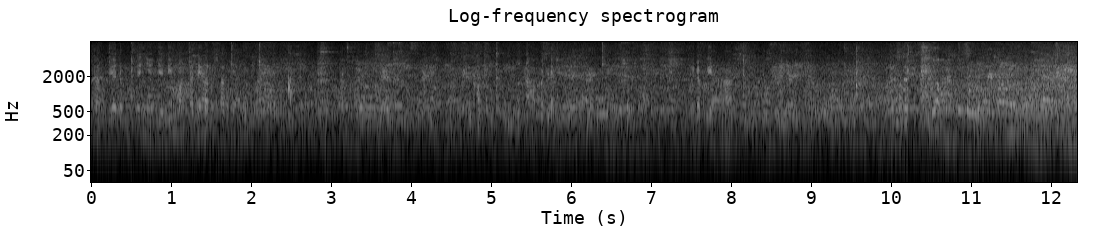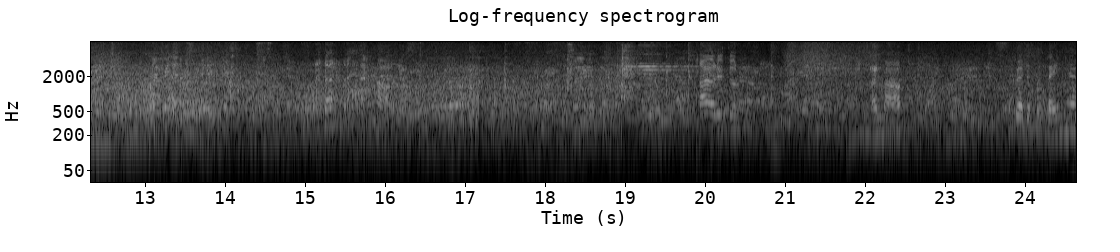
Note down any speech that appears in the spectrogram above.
Tapi ada petenya, jadi makannya harus hati-hati. Apa ada Mohon maaf. tapi ada petainya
